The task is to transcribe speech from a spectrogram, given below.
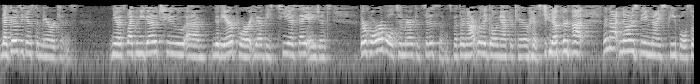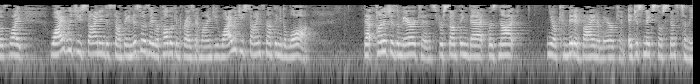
That goes against Americans. You know, it's like when you go to um, you know, the airport, you have these TSA agents they're horrible to American citizens, but they're not really going after terrorists. You know, they're not, they're not known as being nice people. So it's like, why would you sign into something, and this was a Republican president, mind you, why would you sign something into law that punishes Americans for something that was not, you know, committed by an American? It just makes no sense to me.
